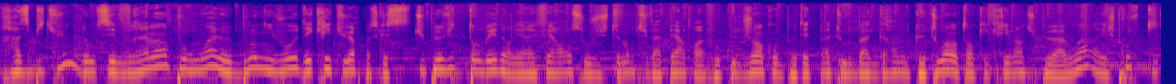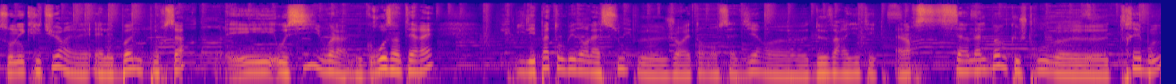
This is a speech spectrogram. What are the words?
ras-bitume, donc c'est vraiment pour moi le bon niveau d'écriture parce que tu peux vite tomber dans les références où justement tu vas perdre beaucoup de gens qui ont peut-être pas tout le background que toi en tant qu'écrivain tu peux avoir et je trouve que son écriture elle est bonne pour ça et aussi voilà le gros intérêt il est pas tombé dans la soupe, euh, j'aurais tendance à dire, euh, de variété. Alors c'est un album que je trouve euh, très bon.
